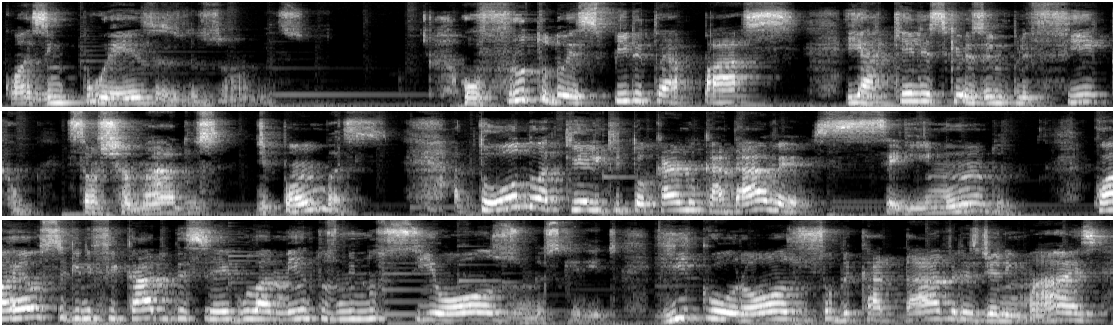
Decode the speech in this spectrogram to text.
com as impurezas dos homens. O fruto do Espírito é a paz, e aqueles que o exemplificam são chamados de pombas. Todo aquele que tocar no cadáver seria imundo. Qual é o significado desses regulamentos minuciosos, meus queridos? Rigorosos sobre cadáveres de animais,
